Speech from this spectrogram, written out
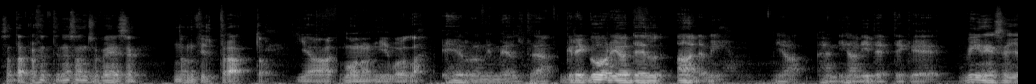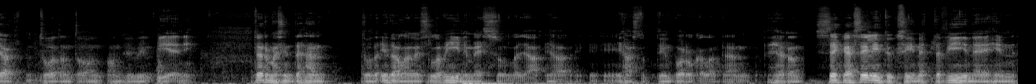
100 prosenttinen Sangiovese non filtrato ja luonnonhiivoilla herra nimeltä Gregorio del Adami. Ja hän ihan itse tekee viininsä ja tuotanto on, on hyvin pieni. Törmäsin tähän tuota italialaisella viinimessulla ja, ja ihastuttiin porukalla tämän herran sekä selityksiin että viineihin.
